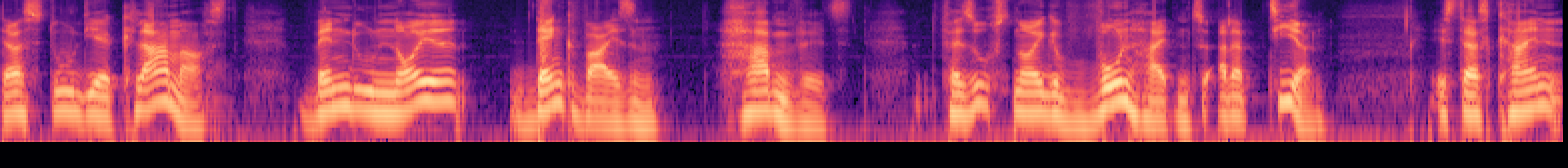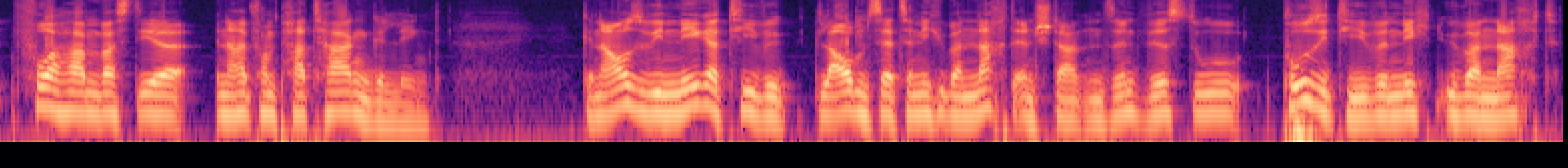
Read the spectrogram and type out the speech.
dass du dir klar machst, wenn du neue Denkweisen haben willst, versuchst neue Gewohnheiten zu adaptieren, ist das kein Vorhaben, was dir innerhalb von ein paar Tagen gelingt. Genauso wie negative Glaubenssätze nicht über Nacht entstanden sind, wirst du positive nicht über Nacht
